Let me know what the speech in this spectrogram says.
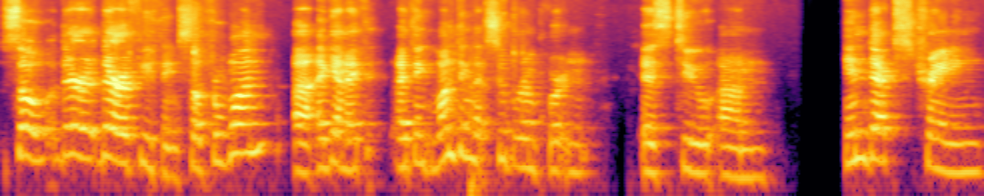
so there there are a few things. So for one, uh, again, I th I think one thing that's super important is to um, index training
